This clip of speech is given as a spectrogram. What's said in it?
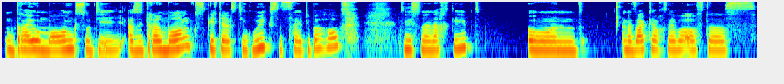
um 3 Uhr morgens so die, also die 3 Uhr morgens gilt ja als die ruhigste Zeit überhaupt, die es in der Nacht gibt. Und man sagt ja auch selber oft, dass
